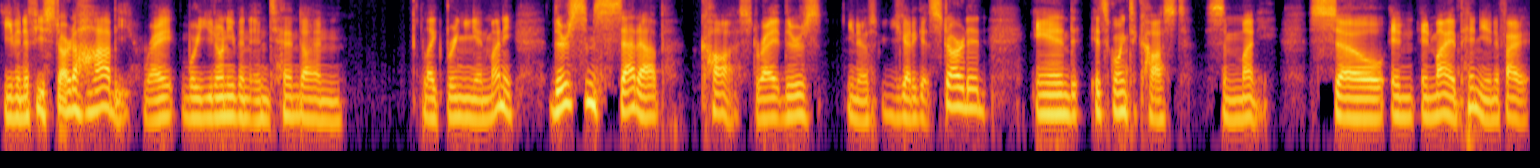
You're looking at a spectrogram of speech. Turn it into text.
even if you start a hobby, right, where you don't even intend on like bringing in money, there's some setup cost, right? There's, you know, you got to get started and it's going to cost some money. So in in my opinion, if I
